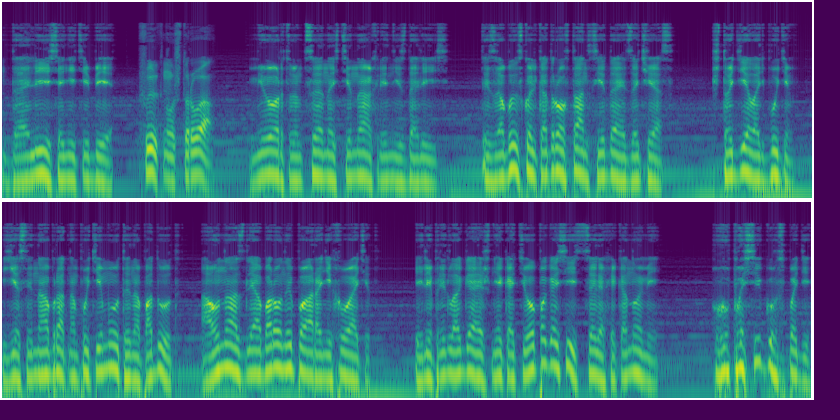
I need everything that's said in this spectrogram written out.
Дались они тебе, фыркнул штурвал. Мертвым ценности нахрен не сдались. Ты забыл, сколько дров танк съедает за час? Что делать будем, если на обратном пути муты нападут, а у нас для обороны пара не хватит? Или предлагаешь мне котел погасить в целях экономии? Упаси господи!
